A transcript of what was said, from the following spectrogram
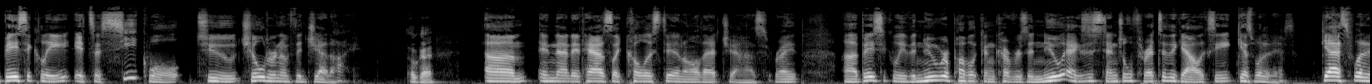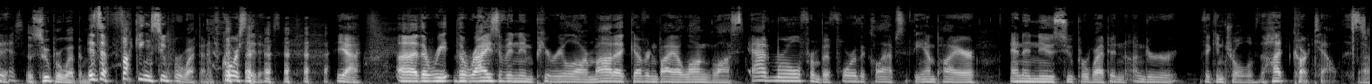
basically, it's a sequel to Children of the Jedi, Okay. um, in that it has like Callista and all that jazz, right? Uh, basically, the New Republic uncovers a new existential threat to the galaxy. Guess what it is? Guess what it is? A super weapon. It's a fucking super weapon. Of course it is. yeah. Uh, the re- the rise of an imperial armada governed by a long lost admiral from before the collapse of the empire, and a new super weapon under the control of the Hutt cartel. This time,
